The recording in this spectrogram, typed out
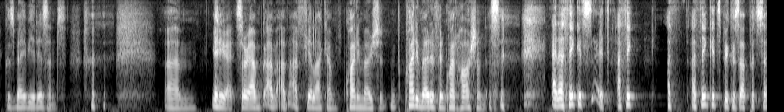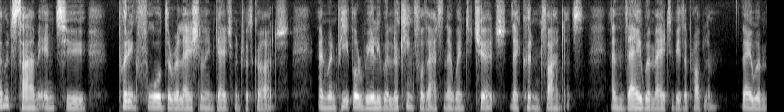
because maybe it isn't. um, anyway, sorry, I'm, I'm, i feel like I'm quite emotion, quite emotive and quite harsh on this, and I think it's, it's I think, I, I think it's because I put so much time into putting forward the relational engagement with God, and when people really were looking for that and they went to church, they couldn't find it, and they were made to be the problem. They were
